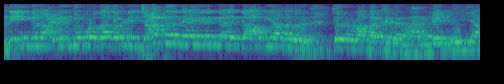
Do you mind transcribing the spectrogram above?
நீங்களும் அழிந்து போகாதபடி ஜாக்கிரதையாக இருங்கள் என்று ஆவியானவர் திருவிழா பற்றுகிறார். அல்லேலூயா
